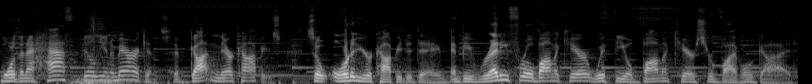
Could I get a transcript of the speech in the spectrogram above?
More than a half billion Americans have gotten their copies. So order your copy today and be ready for Obamacare with the Obamacare Survival Guide.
